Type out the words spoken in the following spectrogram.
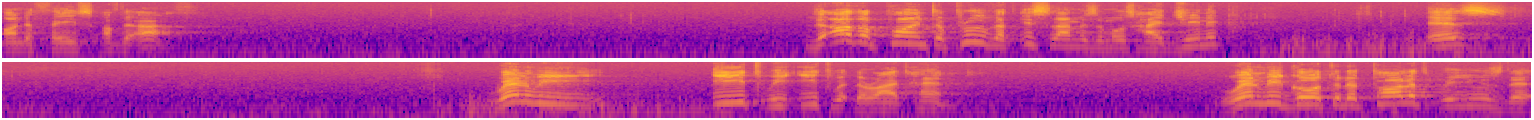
on the face of the earth. The other point to prove that Islam is the most hygienic is when we eat, we eat with the right hand. When we go to the toilet, we use the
